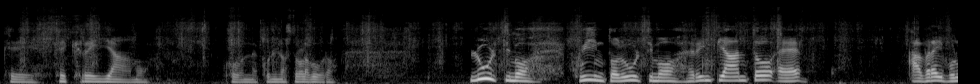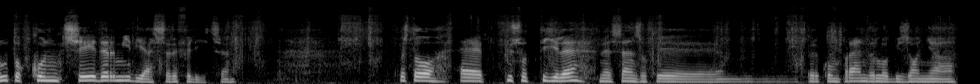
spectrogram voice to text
che, che creiamo con, con il nostro lavoro. L'ultimo, quinto, l'ultimo rimpianto è avrei voluto concedermi di essere felice. Questo è più sottile, nel senso che mm, per comprenderlo bisogna,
